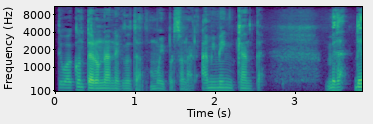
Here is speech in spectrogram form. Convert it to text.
Te voy a contar una anécdota muy personal. A mí me encanta. Me da,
